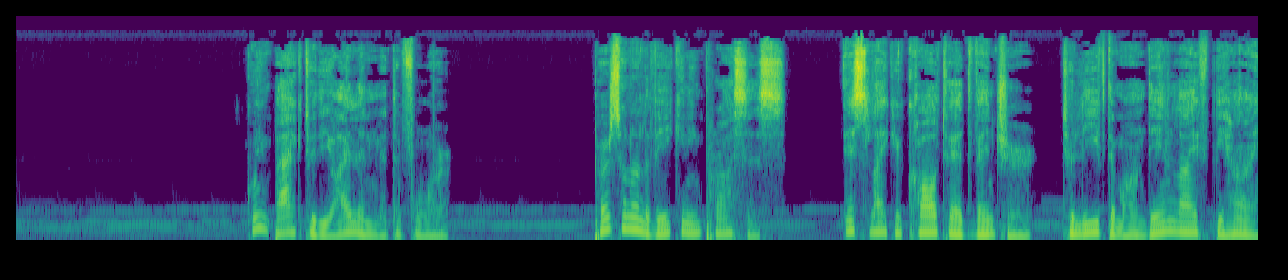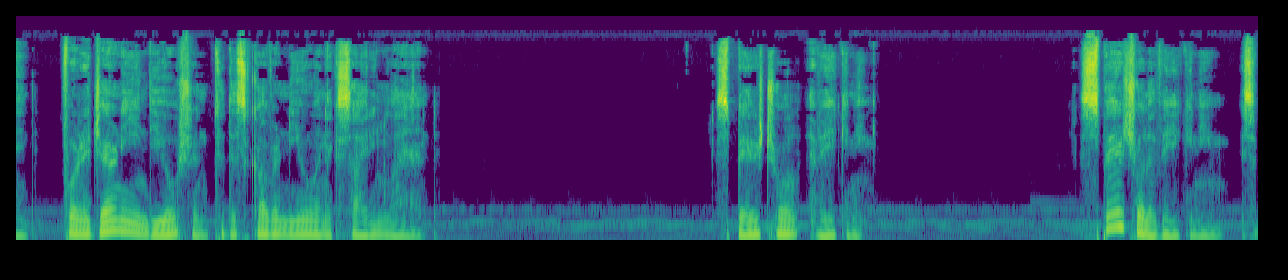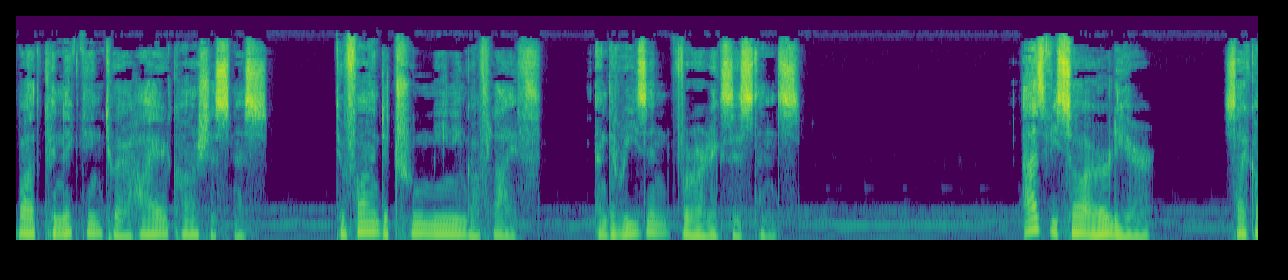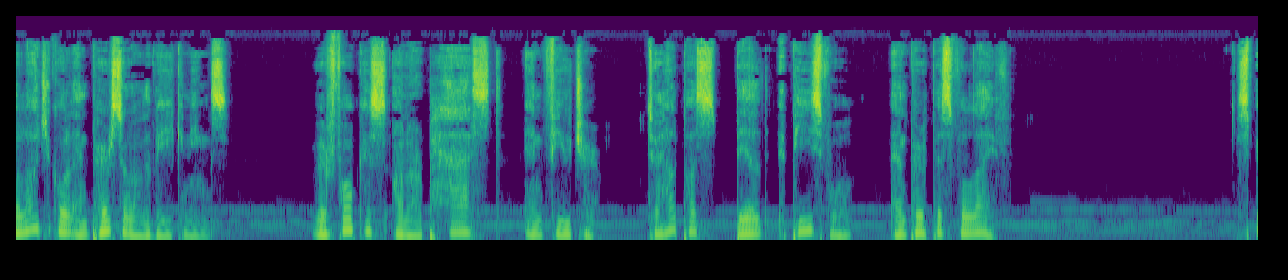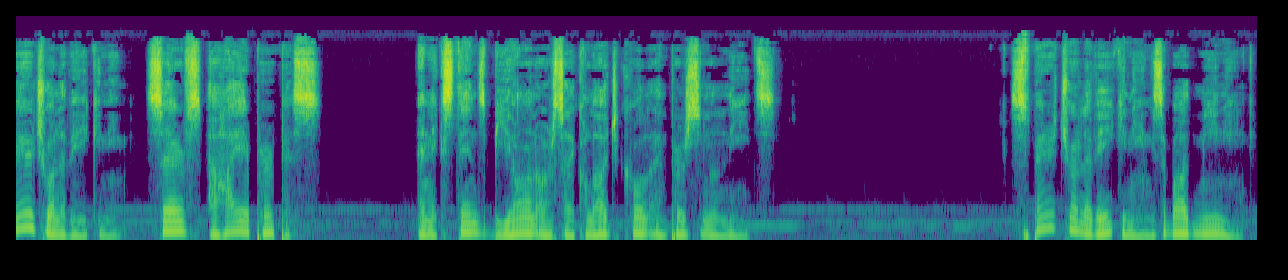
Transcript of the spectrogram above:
Going back to the island metaphor, personal awakening process is like a call to adventure to leave the mundane life behind for a journey in the ocean to discover new and exciting land. Spiritual awakening. Spiritual awakening is about connecting to a higher consciousness to find the true meaning of life and the reason for our existence. As we saw earlier, psychological and personal awakenings were focused on our past and future to help us build a peaceful and purposeful life. Spiritual awakening serves a higher purpose and extends beyond our psychological and personal needs. Spiritual awakening is about meaning,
